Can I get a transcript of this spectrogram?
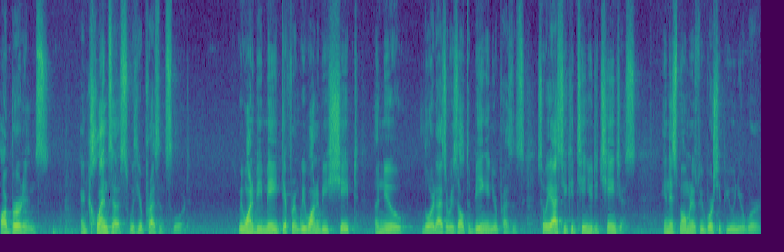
our burdens, and cleanse us with your presence, Lord. We want to be made different. We want to be shaped anew, Lord, as a result of being in your presence. So we ask you continue to change us in this moment as we worship you in your word.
